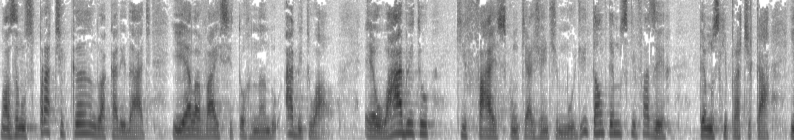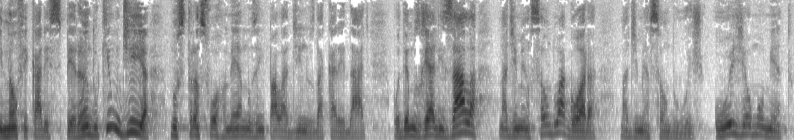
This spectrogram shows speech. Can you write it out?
nós vamos praticando a caridade e ela vai se tornando habitual. É o hábito que faz com que a gente mude. Então temos que fazer temos que praticar e não ficar esperando que um dia nos transformemos em paladinos da caridade. Podemos realizá-la na dimensão do agora, na dimensão do hoje. Hoje é o momento,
